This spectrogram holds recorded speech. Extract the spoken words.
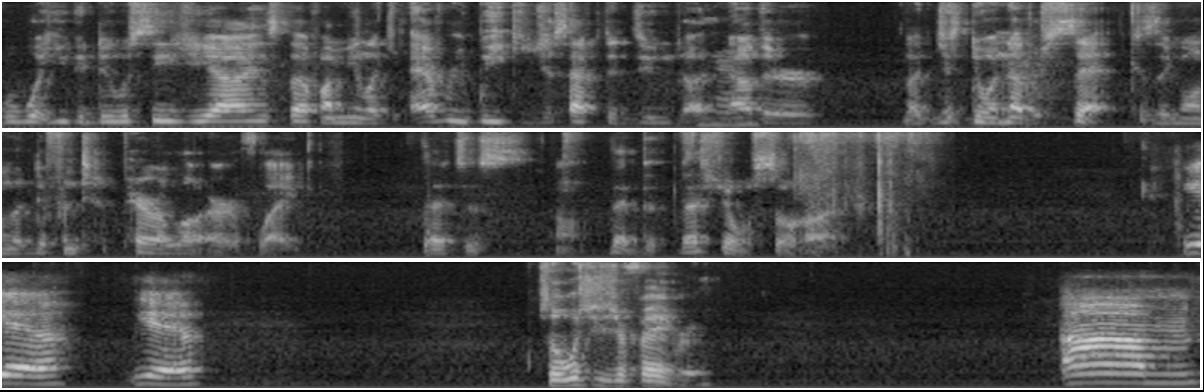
with what you could do with CGI and stuff. I mean, like every week you just have to do mm-hmm. another, like just do another set because they go on a different parallel Earth. Like that just oh, that that show was so hard. Yeah, yeah. So which is your favorite? Um,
